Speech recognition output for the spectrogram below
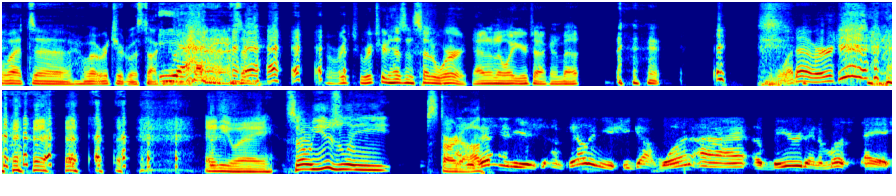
what uh, what Richard was talking Yeah. about. Sorry. Rich, Richard hasn't said a word. I don't know what you're talking about. Whatever. Anyway, so we usually start I'm off. Telling you, I'm telling you, she got one eye, a beard, and a mustache.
